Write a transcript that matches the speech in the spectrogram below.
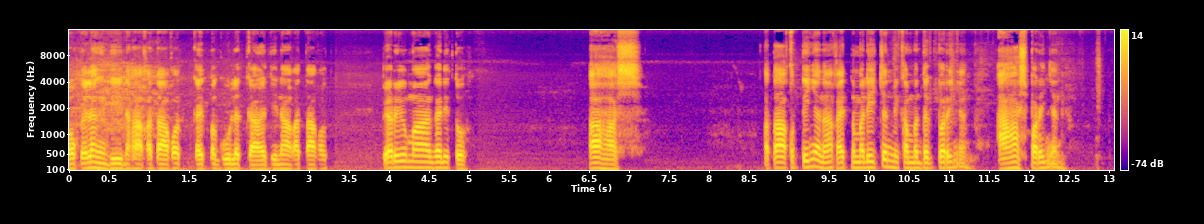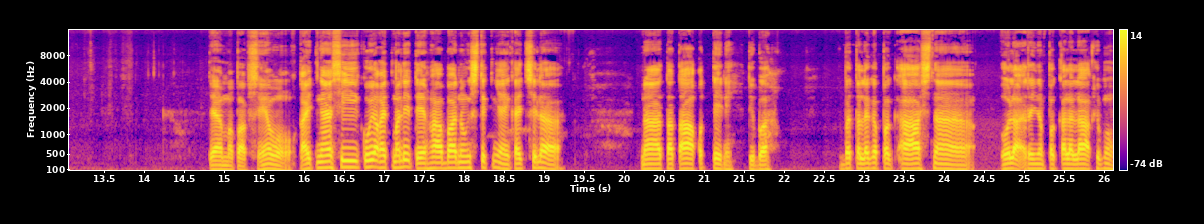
Okay lang, hindi nakakatakot. Kahit pagulat ka, hindi nakakatakot. Pero yung mga ganito, ahas, katakot din yan ha. Kahit na maliit yan, may kamandag pa rin yan. Ahas pa rin yan. Kaya mapaps niya mo. Kahit nga si kuya, kahit maliit eh, ang haba ng stick niya eh, kahit sila natatakot din eh, di ba? Iba talaga pag ahas na wala rin ang pagkalalaki mo.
